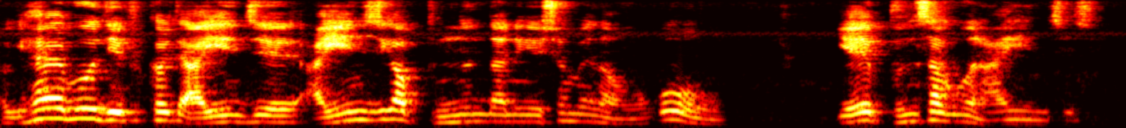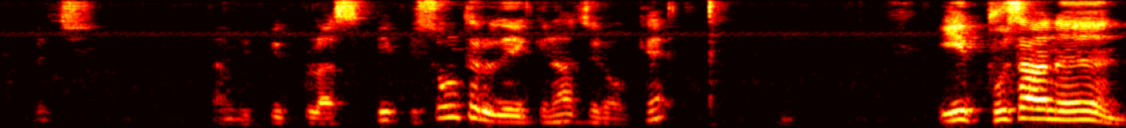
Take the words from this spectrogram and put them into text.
여기 have difficulty ing, ing가 붙는다는 게 시험에 나오고 얘 분사구문 ing지. 그렇지. 그다음 B 플러스 PP 송태로 되어 있긴 하지 이렇게. 이 부사는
